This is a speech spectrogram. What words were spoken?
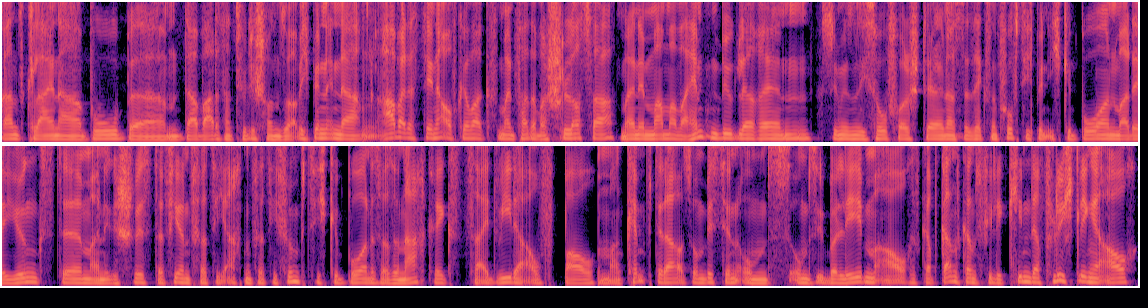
ganz kleiner Bub, äh, da war das natürlich schon so. Aber ich bin in der Arbeiterszene aufgewachsen. Mein Vater war Schlosser, meine Mama war Hemdenbüglerin. Sie müssen sich so vorstellen, aus der 56 bin ich geboren, war der Jüngste, meine Geschwister 44, 48, 50 geboren. Das war so Nachkriegszeit, Wiederaufbau. Man kämpfte da so ein bisschen ums, ums Überleben auch. Es gab ganz, ganz viele Kinder, Flüchtlinge auch,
